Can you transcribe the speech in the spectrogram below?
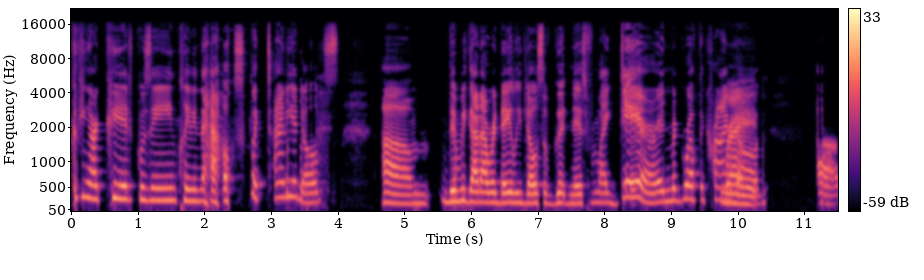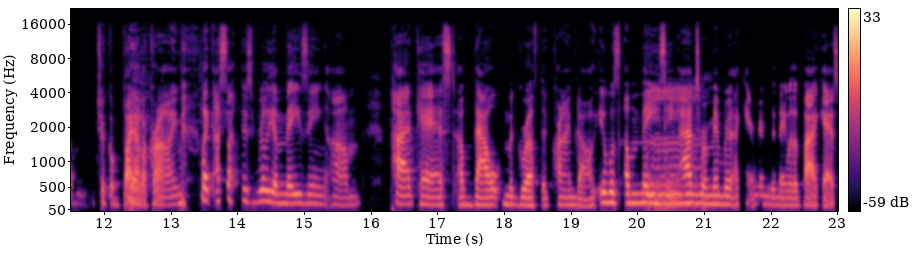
cooking our kid cuisine, cleaning the house like tiny adults. Um, then we got our daily dose of goodness from like Dare and McGruff the crime Right. dog. Um, took a bite out of crime. like I saw this really amazing um podcast about McGruff the crime dog. It was amazing. I had to Mm. remember, I can't remember the name of the podcast.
